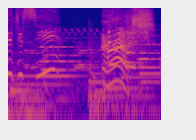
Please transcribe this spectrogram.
Did you see? Ash!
